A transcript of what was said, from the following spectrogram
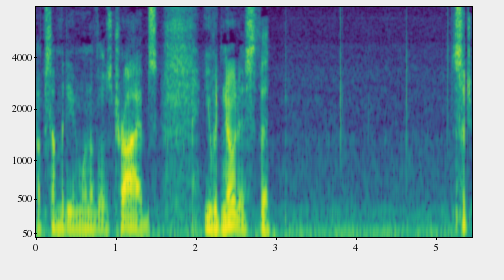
of somebody in one of those tribes, you would notice that such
